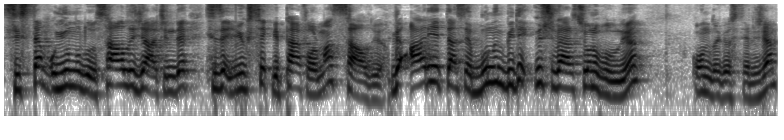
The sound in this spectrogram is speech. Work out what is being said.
sistem uyumluluğu sağlayacağı için de size yüksek bir performans sağlıyor. Ve ayrıyetten size bunun bir de üst versiyonu bulunuyor. Onu da göstereceğim.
